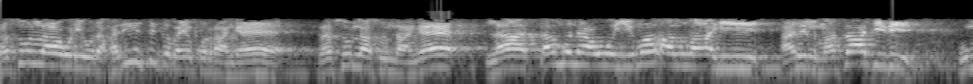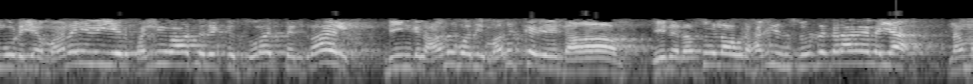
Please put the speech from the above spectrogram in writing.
ரசூல்லாவுடைய ஒரு ஹதீஸுக்கு பயப்படுறாங்க. ரசூல்லா சொன்னாங்க லா தமுனாவு இமா அல்லாஹி அனில் மசாஜிதி. உங்களுடைய மனைவியர் பள்ளிவாசலுக்கு துணை சென்றால் நீங்கள் அனுமதி மறுக்க வேண்டாம். என்று ரசூல்லா ஒரு ஹதீஸ் சொல்லிருக்கிறாங்க இல்லையா? நம்ம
